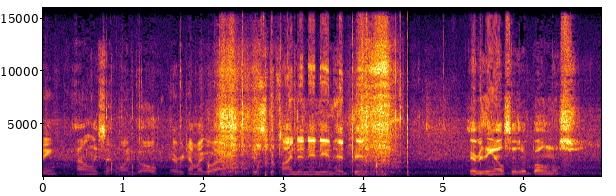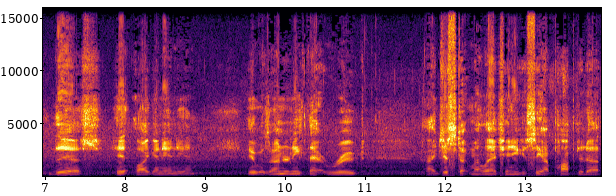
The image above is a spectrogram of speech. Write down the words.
I only set one goal. Every time I go out, it's to find an Indian head penny. Everything else is a bonus. This hit like an Indian. It was underneath that root. I just stuck my latch in. You can see I popped it up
